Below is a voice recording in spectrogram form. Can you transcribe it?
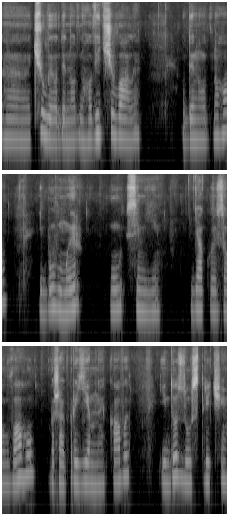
е, чули один одного, відчували один одного і був мир у сім'ї. Дякую за увагу. Бажаю приємної кави і до зустрічі!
